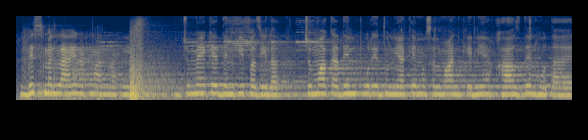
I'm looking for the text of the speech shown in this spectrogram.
बिसमीम जुमे के दिन की फ़जीलत। जुमा का दिन पूरी दुनिया के मुसलमान के लिए ख़ास दिन होता है।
